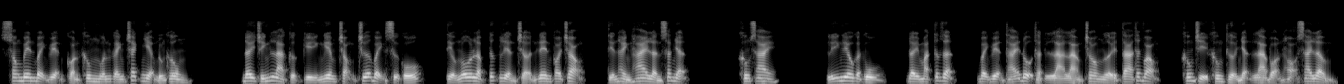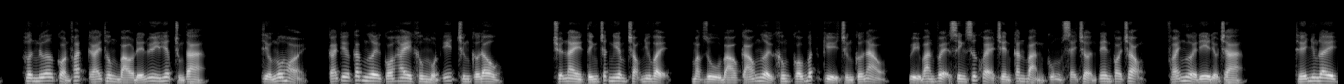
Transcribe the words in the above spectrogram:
song bên bệnh viện còn không muốn gánh trách nhiệm đúng không? Đây chính là cực kỳ nghiêm trọng chữa bệnh sự cố, tiểu nô lập tức liền trở nên coi trọng, tiến hành hai lần xác nhận. Không sai. Lý nghiêu gật gù đầy mặt tức giận, bệnh viện thái độ thật là làm cho người ta thất vọng, không chỉ không thừa nhận là bọn họ sai lầm, hơn nữa còn phát cái thông báo đến uy hiếp chúng ta. Tiểu ngô hỏi, cái kia các ngươi có hay không một ít chứng cớ đâu? Chuyện này tính chất nghiêm trọng như vậy, mặc dù báo cáo người không có bất kỳ chứng cớ nào, ủy ban vệ sinh sức khỏe trên căn bản cũng sẽ trở nên coi trọng, phái người đi điều tra. Thế nhưng đây,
